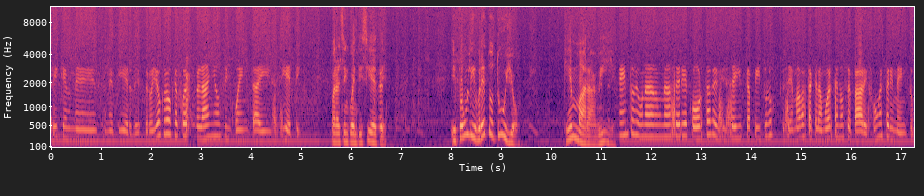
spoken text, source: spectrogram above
sí que me, se me pierde, pero yo creo que fue por el año 57. Para el 57. Y fue un libreto tuyo. ¡Qué maravilla! Dentro de una, una serie corta de 16 capítulos que se llamaba Hasta que la muerte nos separe. Fue un experimento.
